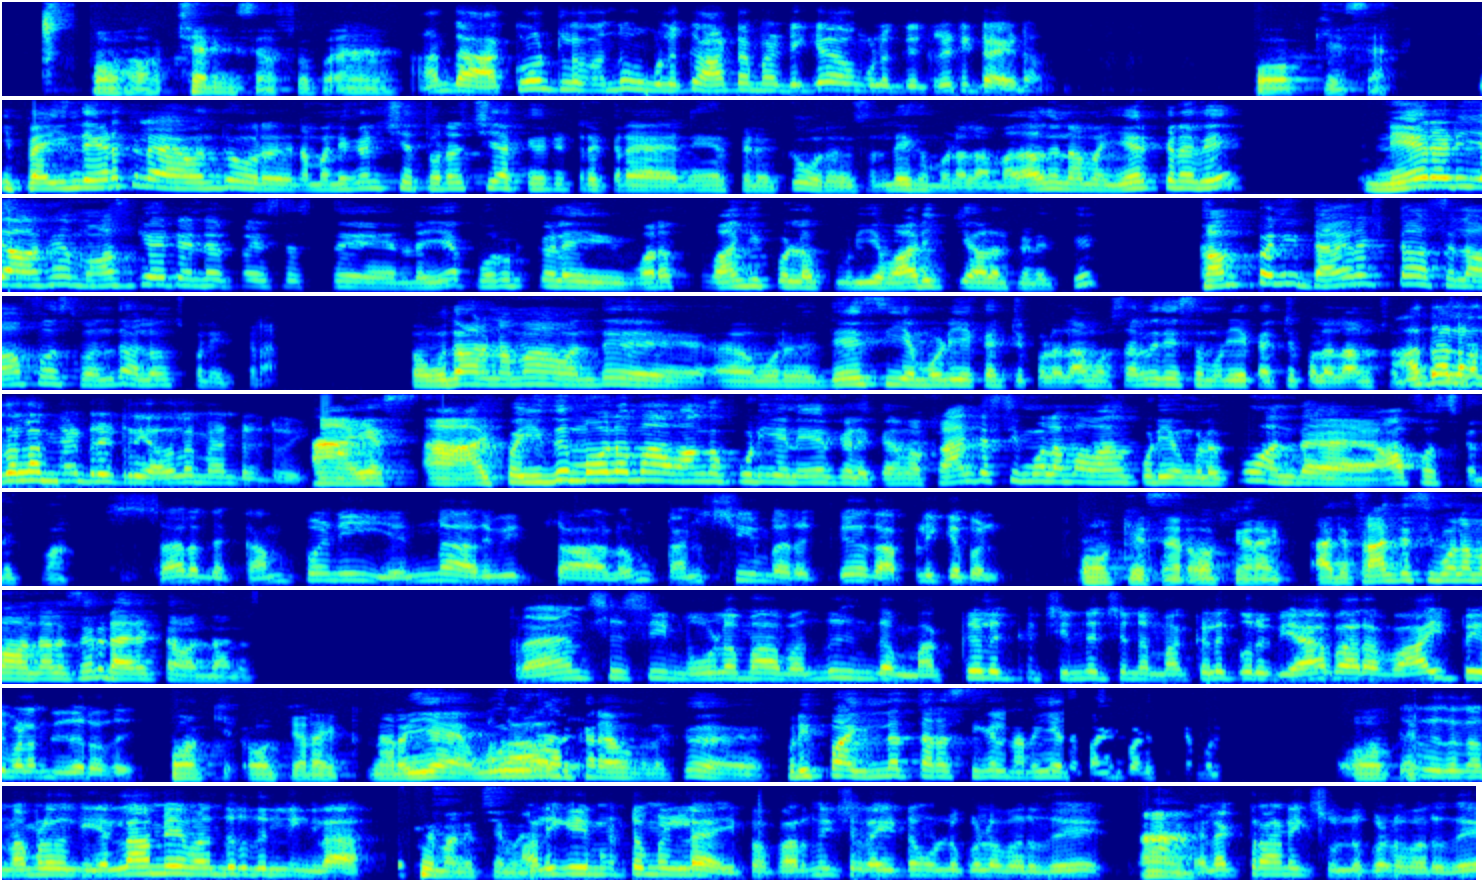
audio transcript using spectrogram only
சரிங்க சார் சூப்பர். அந்த அக்கவுண்ட்ல வந்து உங்களுக்கு ஆட்டோமேட்டிக்கா உங்களுக்கு கிரெடிட் ஆயிடும். Okay sir. இப்ப இந்த இடத்துல வந்து ஒரு நம்ம நிகழ்ச்சியை தொடர்ச்சியா கேட்டுட்டு இருக்கிற நேயர்களுக்கு ஒரு சந்தேகம் விடலாம். அதாவது நம்ம ஏற்கனவே நேரடியாக மாஸ்கேட் என்டர்பிரைசஸ் பொருட்களை வர வாங்கிக் கொள்ளக்கூடிய வாடிக்கையாளர்களுக்கு கம்பெனி டைரக்டா சில ஆஃபர்ஸ் வந்து அலௌன்ஸ் பண்ணியிருக்கிறாங்க. இப்போ உதாரணமா வந்து ஒரு தேசிய மொழியை கற்றுக்கொள்ளலாம் ஒரு சர்வதேச மொழியை கற்றுக்கொள்ளலாம் அதெல்லாம் அதெல்லாம் மேண்டேட்டரி அதெல்லாம் மேண்டேட்டரி ஆ எஸ் இப்ப இது மூலமா வாங்கக்கூடிய நேர்களுக்கு நம்ம பிரான்சைசி மூலமா வாங்கக்கூடியவங்களுக்கும் அந்த ஆஃபர்ஸ் கிடைக்குமா? சார் அந்த கம்பெனி என்ன அறிவித்தாலும் கன்சியூமருக்கு அது applicable okay sir okay right அது பிரான்சைசி மூலமா வந்தாலும் சரி டைரக்டா வந்தாலும் சரி. பிரான்சிசி மூலமா வந்து இந்த மக்களுக்கு சின்ன சின்ன மக்களுக்கு ஒரு வியாபார வாய்ப்பை வழங்குகிறது. ஓகே ஓகே ரைட் நிறைய ஊர்ல இருக்கிறவங்களுக்கு குறிப்பா இல்லத்தரசிகள் நிறைய இதை பயன்படுத்திக்க முடியும். இதுல நம்மளது எல்லாமே வந்துருது இல்லைங்களா? மளிகை மட்டும் இல்ல இப்ப பர்னிச்சர் ஐட்டம் உள்ளுக்குள்ள வருது எலக்ட்ரானிக்ஸ் உள்ளுக்குள்ள வருது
